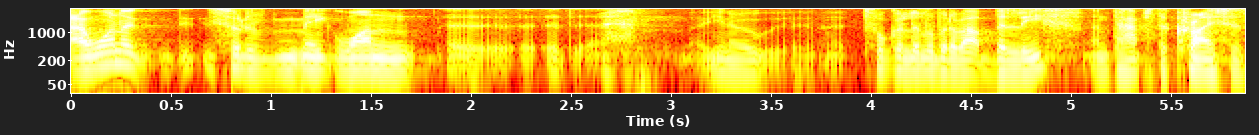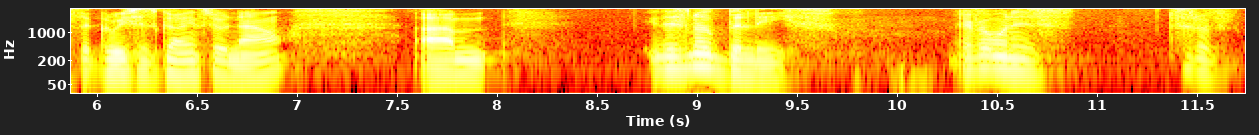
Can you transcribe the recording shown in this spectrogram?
I want to sort of make one, uh, you know, talk a little bit about belief and perhaps the crisis that Greece is going through now. Um, there's no belief. Everyone is sort of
